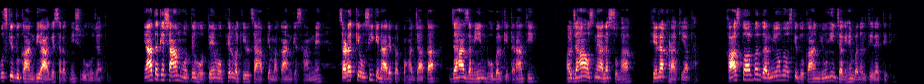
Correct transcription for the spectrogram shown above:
اس کی دکان بھی آگے سرکنی شروع ہو جاتی۔ یہاں تک کہ شام ہوتے ہوتے وہ پھر وکیل صاحب کے مکان کے سامنے سڑک کے اسی کنارے پر پہنچ جاتا، جہاں زمین بھوبل کی طرح تھی۔ اور جہاں اس نے الگ صبح ٹھیلا کھڑا کیا تھا۔ خاص طور پر گرمیوں میں اس کی دکان یوں ہی جگہیں بدلتی رہتی تھی۔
